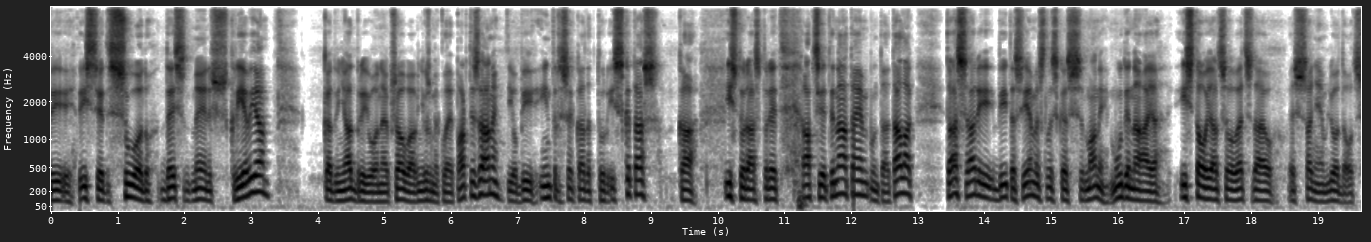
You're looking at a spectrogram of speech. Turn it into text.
bija izcietis sodu desmit mēnešus Krievijā kad viņi atbrīvoja, neapšaubā viņi uzmeklēja partizāni, jo bija interese, kāda tur izskatās, kā izturās pret apcietinātajiem un tā tālāk. Tas arī bija tas iemesls, kas mani mudināja iztaujāt savu vecāku. Es saņēmu ļoti daudz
